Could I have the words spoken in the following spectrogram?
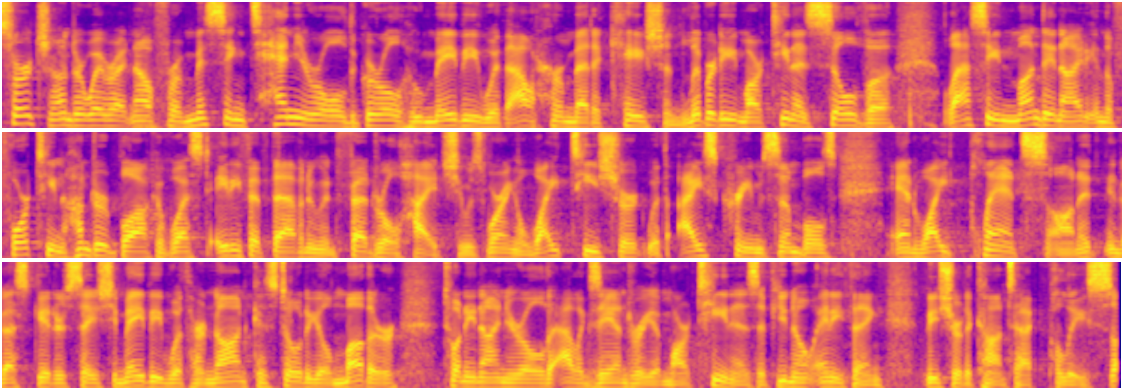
Search underway right now for a missing 10-year-old girl who may be without her medication. Liberty Martinez Silva, last seen Monday night in the 1400 block of West 85th Avenue in Federal Heights. She was wearing a white T-shirt with ice cream symbols and white plants on it. Investigators say she may be with her non-custodial mother, 29-year-old Alexandria Martinez. If you know anything, be sure to contact police.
